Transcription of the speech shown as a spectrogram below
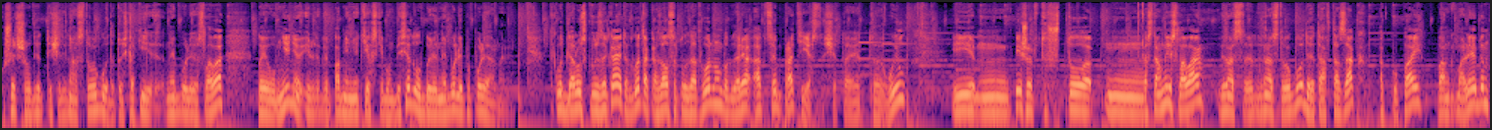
ушедшего 2012 года, то есть какие наиболее слова, по его мнению, или по мнению тех, с кем он беседовал, были наиболее популярными. Так вот, для русского языка этот год оказался плодотворным благодаря акциям протеста, считает э, Уилл. И м, пишет, что м, основные слова 2012 года это автозак, оккупай, панк молебен,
